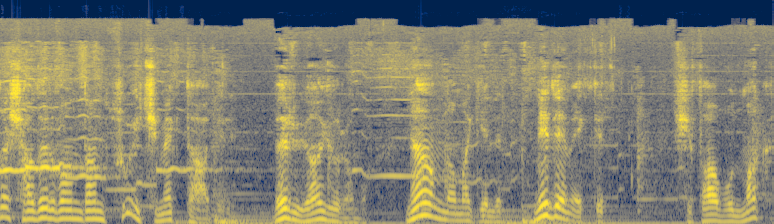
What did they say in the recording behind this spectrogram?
Rüyada şadırvandan su içmek tabiri ve rüya yorumu ne anlama gelir, ne demektir? Şifa bulmak,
